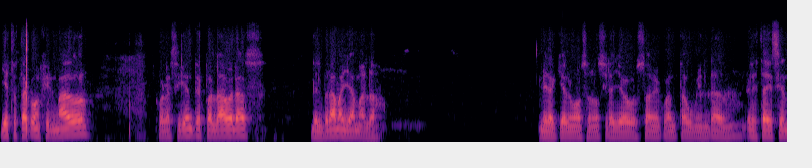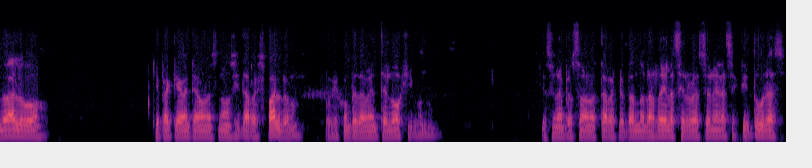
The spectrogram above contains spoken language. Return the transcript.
Y esto está confirmado con las siguientes palabras del Brahma Yamala. Mira qué hermoso, ¿no? Si la lleva Goswami, cuánta humildad. Él está diciendo algo que prácticamente no, necesita respaldo, ¿no? Porque es completamente lógico, ¿no? Que si una persona no está respetando las reglas y de las escrituras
